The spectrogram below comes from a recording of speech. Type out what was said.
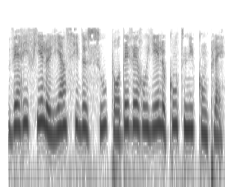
Vérifiez le lien ci-dessous pour déverrouiller le contenu complet.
